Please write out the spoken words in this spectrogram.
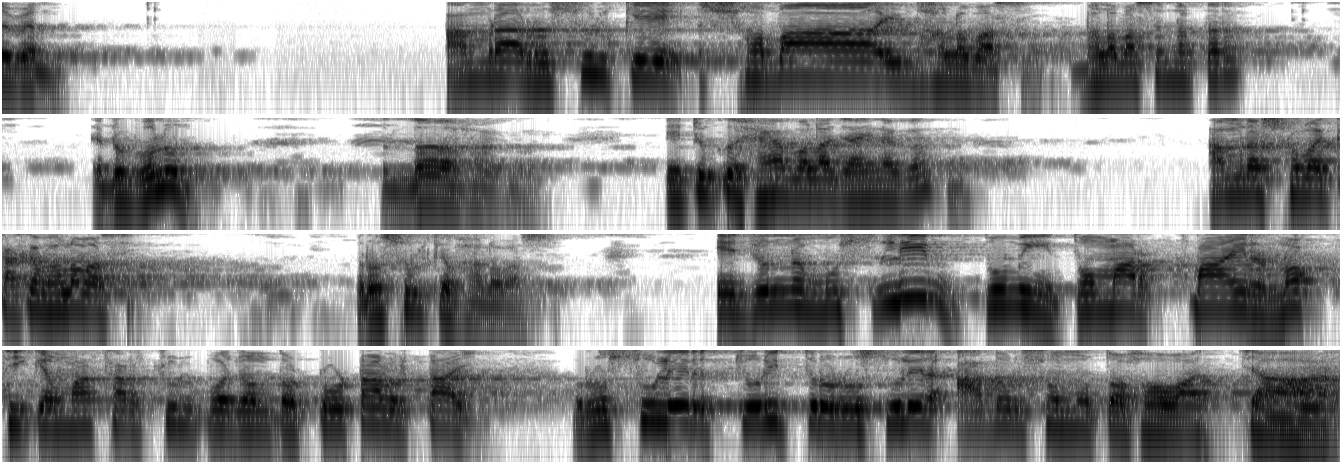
দেবেন। আমরা রসুলকে সবাই ভালোবাসি। ভালোবাসেন আপনারা? একটু বলুন। এটুকু হ্যাঁ বলা যায় না গো। আমরা সবাই কাকে ভালোবাসি? রসুলকে ভালোবাসি। এই জন্য মুসলিম তুমি তোমার পায়ের নখ থেকে মাথার চুল পর্যন্ত টোটালটাই রসুলের চরিত্র, রসুলের আদর্শ মতো হওয়া চাই।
